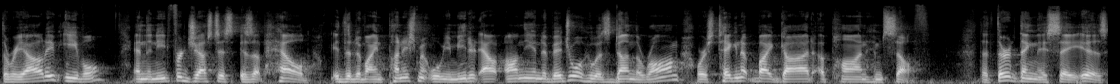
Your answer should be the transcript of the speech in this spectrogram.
the reality of evil and the need for justice is upheld. The divine punishment will be meted out on the individual who has done the wrong or is taken up by God upon himself. The third thing they say is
